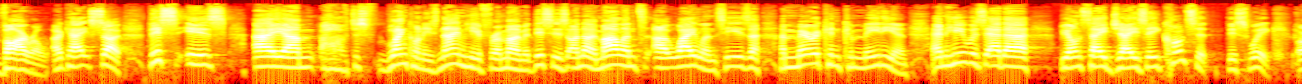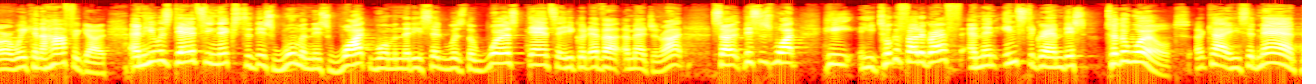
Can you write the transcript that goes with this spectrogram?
viral, okay? So this is a, um, oh, just blank on his name here for a moment. This is, I know, Marlon uh, Wayans. He is an American comedian. And he was at a Beyonce Jay Z concert this week or a week and a half ago. And he was dancing next to this woman, this white woman that he said was the worst dancer he could ever imagine, right? So this is what he, he took a photograph and then Instagrammed this to the world. Okay, he said, Man,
